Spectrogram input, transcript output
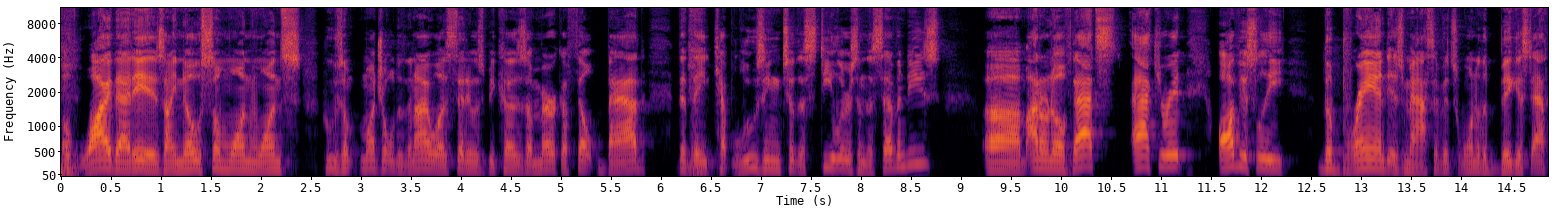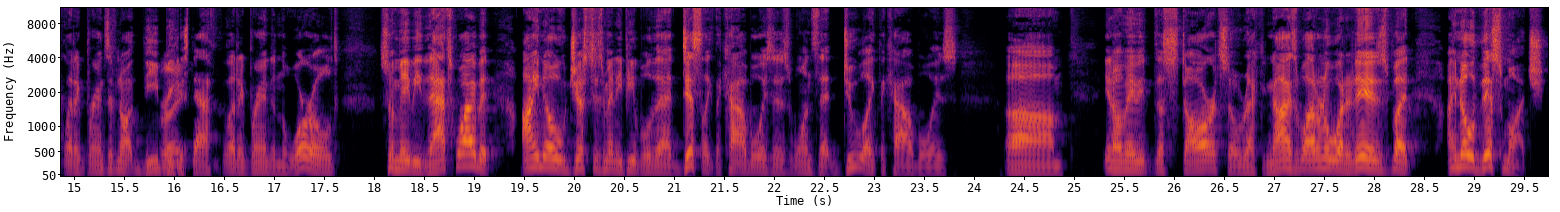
of why that is. I know someone once who's much older than I was said it was because America felt bad that they kept losing to the Steelers in the 70s. Um, I don't know if that's accurate. Obviously, the brand is massive. It's one of the biggest athletic brands, if not the right. biggest athletic brand in the world. So maybe that's why. But I know just as many people that dislike the Cowboys as ones that do like the Cowboys. Um, you know, maybe the star, it's so recognizable. I don't know what it is, but I know this much.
